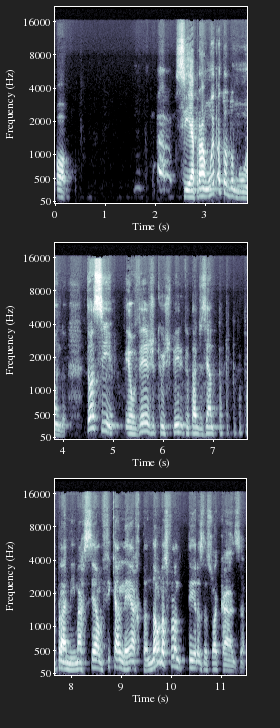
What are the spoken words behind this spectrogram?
Ó, se é para um, é para todo mundo. Então, assim, eu vejo que o Espírito está dizendo para mim, Marcelo, fique alerta, não nas fronteiras da sua casa,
